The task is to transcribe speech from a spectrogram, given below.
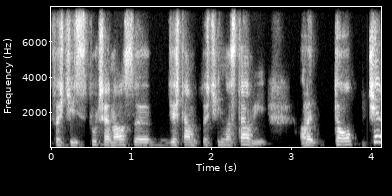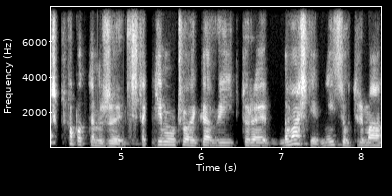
ktoś ci stucze nos, gdzieś tam ktoś ci nastawi, ale to ciężko potem żyć takiemu człowiekowi, który, no właśnie, w miejscu, który ma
